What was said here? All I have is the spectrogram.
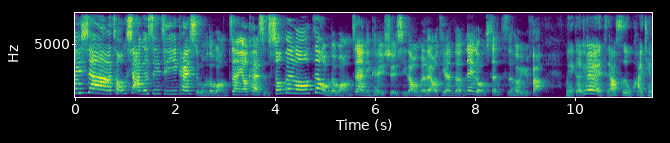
一下，从下个星期一开始，我们的网站要开始收费喽。在我们的网站，你可以学习到我们聊天的内容、生词和语法。每个月只要十五块钱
